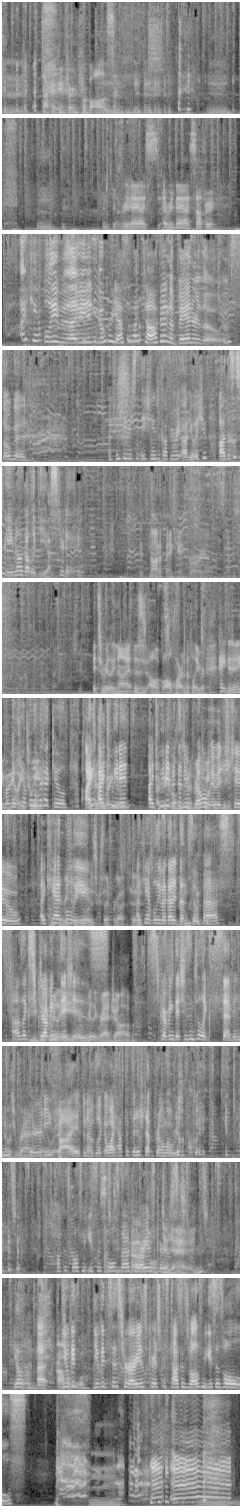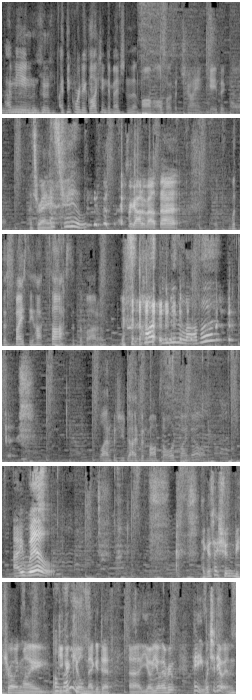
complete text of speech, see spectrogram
Hmm. Taka confirmed for balls? Hmm. Hmm. Interesting. Every day I s- every day I suffer. I can't believe that we didn't go for Yasubai Taka in the banner though. It was so good. I think they recently changed the copyright audio issue. Uh, this is an email I got like yesterday. It's not a Fang Gang Terraria It's really not. This is all, all part of the flavor. Hey, did anybody I like can't tweet? believe I got killed. I, I anybody who- tweeted I Okay, tweeted cool. with the new promo image tweet. too. I can't believe yours because I forgot to. I can't believe I got it done so fast. I was like You did a scrubbing really, dishes. a Really rad job. Scrubbing dishes until like seven rad, by the way. thirty-five, and I was like, "Oh, I have to finish that promo real quick." Hawkins balls and Issa's holes too now Terraria's powerful. Cursed. Dang. Yo, uh, Unstoppable. Yugid Yugid says Terraria's cursed because Taka's balls and Issa's holes. Hmm. I mean, I think we're neglecting to mention that mom also has a giant gaping hole That's right. That's true. I forgot about that. with, with the spicy hot sauce at the bottom. Hot? You mean lava? Why don't you dive in mom's hole and find out? I will. I guess I shouldn't be throwing my Oh, Giga Kill buddy. Megadeth uh, yo-yo every. Hey, what you doing?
